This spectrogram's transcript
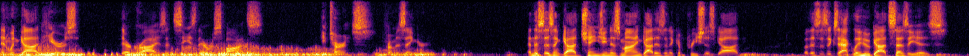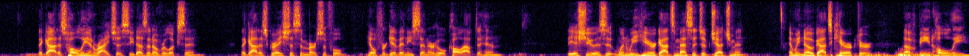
And when God hears their cries and sees their response, he turns from his anger and this isn't God changing his mind. God isn't a capricious God. But this is exactly who God says he is that God is holy and righteous. He doesn't overlook sin. That God is gracious and merciful. He'll forgive any sinner who will call out to him. The issue is that when we hear God's message of judgment and we know God's character of being holy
